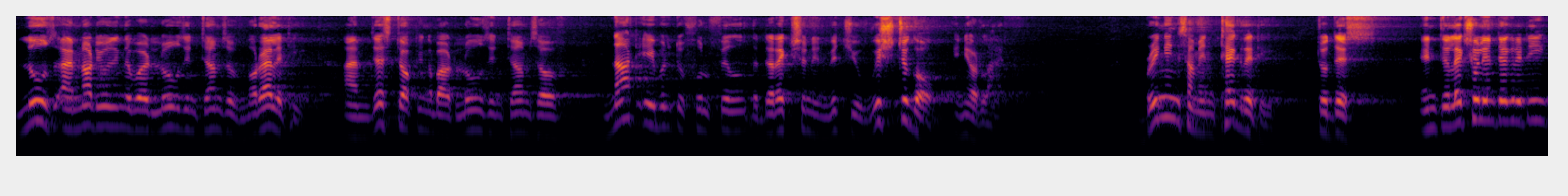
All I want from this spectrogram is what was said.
Lose, I'm not using the word lose in terms of morality, I'm just talking about lose in terms of not able to fulfill the direction in which you wish to go in your life. Bringing some integrity to this Intellectual integrity,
